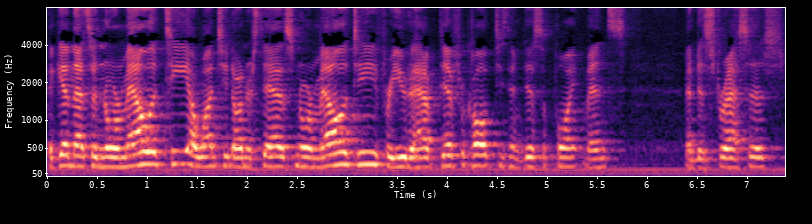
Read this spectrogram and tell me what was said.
again, that's a normality. I want you to understand it's normality for you to have difficulties and disappointments and distresses.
